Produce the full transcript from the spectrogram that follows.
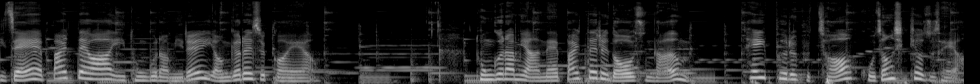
이제 빨대와 이 동그라미를 연결해 줄 거예요. 동그라미 안에 빨대를 넣어준 다음 테이프를 붙여 고정시켜 주세요.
